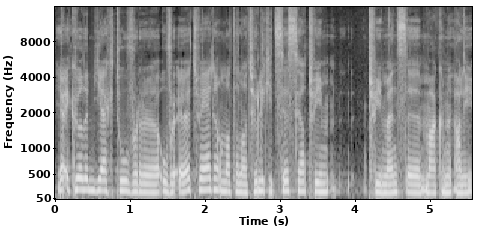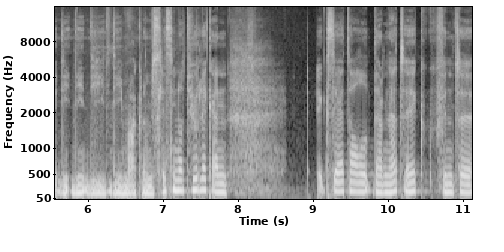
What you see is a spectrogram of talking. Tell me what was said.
Ja, ik wil er niet echt over, eh, over uitweiden, omdat dat natuurlijk iets is. Ja, twee, twee mensen maken, allee, die, die, die, die maken een beslissing natuurlijk. En ik zei het al daarnet, ik vind eh,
